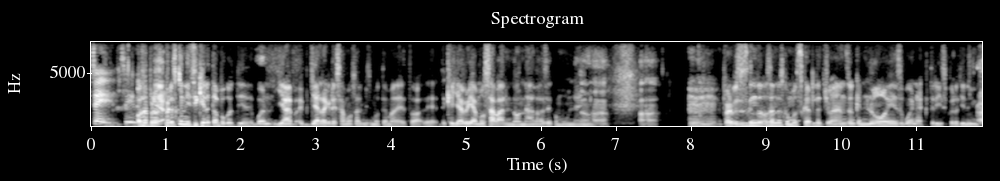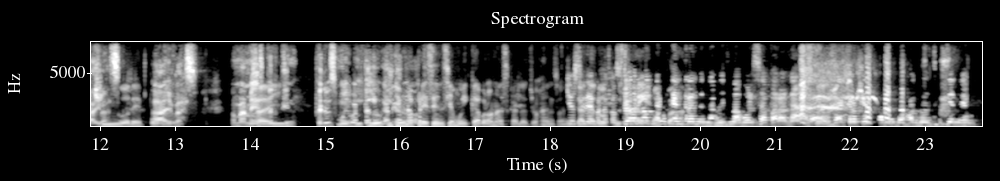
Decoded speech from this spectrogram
Sí, sí. O sea, pero, es que ni siquiera tampoco tiene. Bueno, ya, ya regresamos al mismo tema de, toda- de, de que ya habíamos abandonado hace como un año. Ajá, ajá. Pero pues es que no, o sea, no es como Scarlett Johansson, que no es buena actriz, pero tiene un Ahí vas. chingo de. porte. Ahí vas. No mames, O sea, pero, y- tiene- pero es muy y, buen pedo. y- tiene una presencia muy cabrona Scarlett Johansson. Yo Y estoy de Gal acuerdo Gadot, con pues, Yo no creo guapa. que entren en la misma bolsa para nada. O sea, creo que Scarlett Johansson sí tiene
